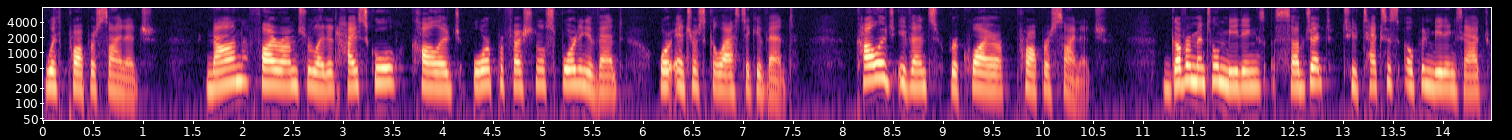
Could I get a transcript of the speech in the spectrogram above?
with proper signage, non-firearms related high school, college, or professional sporting event or interscholastic event. College events require proper signage governmental meetings subject to Texas Open Meetings Act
